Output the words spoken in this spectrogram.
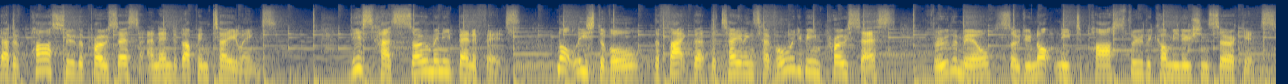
that have passed through the process and ended up in tailings. This has so many benefits, not least of all the fact that the tailings have already been processed through the mill so do not need to pass through the comminution circuits.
